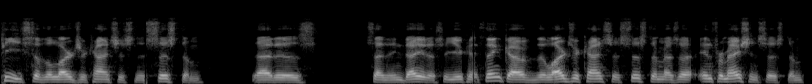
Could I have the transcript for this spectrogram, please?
piece of the larger consciousness system that is sending data. So you can think of the larger conscious system as an information system,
